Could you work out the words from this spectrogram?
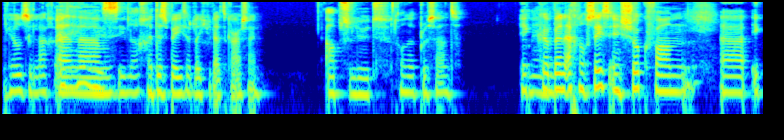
Heel zielig. En En heel ehm, zielig. het is beter dat jullie uit elkaar zijn. Absoluut. 100%. Ik Ja. eh, ben echt nog steeds in shock van. eh, ik,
